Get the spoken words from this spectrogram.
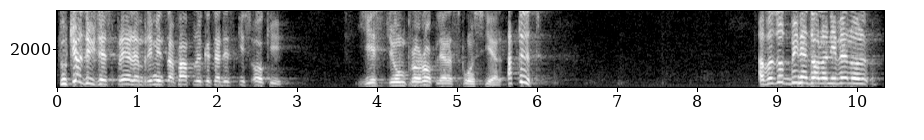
Tu ce zici despre el în privința faptului că ți-a deschis ochii? Este un proroc, le-a răspuns el. Atât. A văzut bine doar la nivelul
